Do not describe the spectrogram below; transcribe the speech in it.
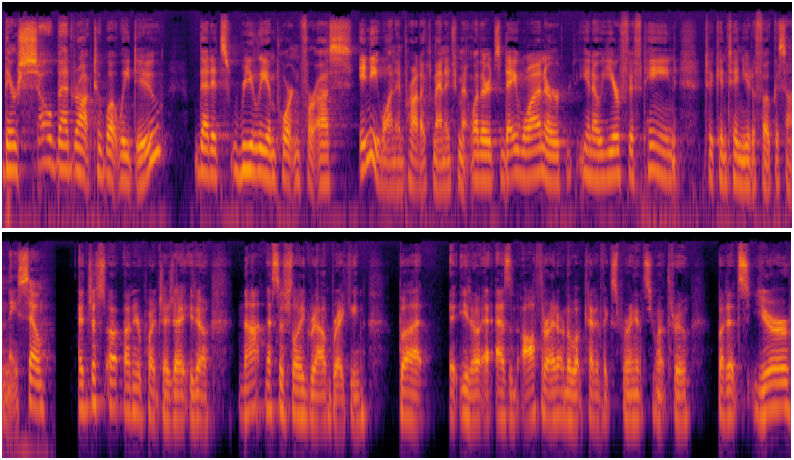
they're so bedrock to what we do that it's really important for us anyone in product management whether it's day 1 or you know year 15 to continue to focus on these so and just uh, on your point jj you know not necessarily groundbreaking but Uh, you know, as an author, I don't know what kind of experience you went through, but it's your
